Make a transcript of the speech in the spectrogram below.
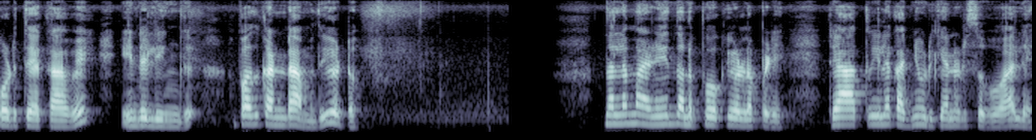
കൊടുത്തേക്കാവേ ഇതിന്റെ ലിങ്ക്. അപ്പോൾ അത് കണ്ടാൽ മതി കേട്ടോ. നല്ല മഴയും തണുപ്പും ഒക്കെ ഉള്ളപ്പോഴേ രാത്രിയിലെ കഞ്ഞി കുടിക്കാനൊരു സുഖമാണ് അല്ലേ?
